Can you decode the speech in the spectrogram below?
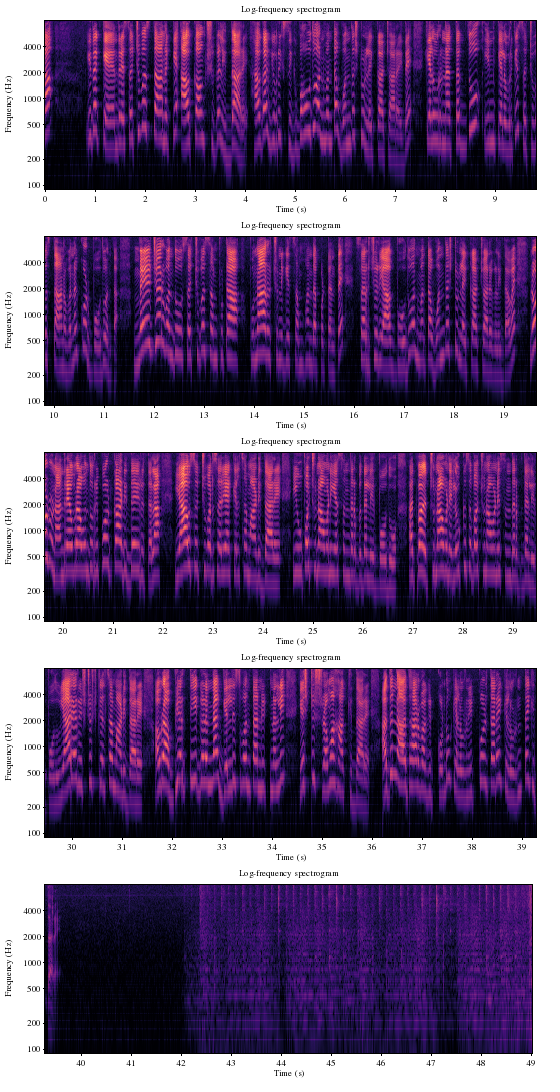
ಇದಕ್ಕೆ ಅಂದರೆ ಸಚಿವ ಸ್ಥಾನಕ್ಕೆ ಆಕಾಂಕ್ಷಿಗಳಿದ್ದಾರೆ. ಹಾಗಾಗಿ ಇವ್ರಿಗೆ ಸಿಗಬಹುದು ಅನ್ನುವಂಥ ಒಂದಷ್ಟು ಲೆಕ್ಕಾಚಾರ ಇದೆ. ಕೆಲವರನ್ನ ತೆಗೆದು ಇನ್ನು ಕೆಲವರಿಗೆ ಸಚಿವ ಸ್ಥಾನವನ್ನು ಕೊಡ್ಬೋದು ಅಂತ. ಮೇಜರ್ ಒಂದು ಸಚಿವ ಸಂಪುಟ ಪುನಾರಚನೆಗೆ ಸಂಬಂಧಪಟ್ಟಂತೆ ಸರ್ಜರಿ ಆಗಬಹುದು ಅನ್ನುವಂಥ ಒಂದಷ್ಟು ಲೆಕ್ಕಾಚಾರಗಳಿದ್ದಾವೆ. ನೋಡೋಣ, ಅಂದರೆ ಅವರ ಒಂದು ರಿಪೋರ್ಟ್ ಕಾರ್ಡ್ ಇದ್ದೇ ಇರುತ್ತಲ್ಲ, ಯಾವ ಸಚಿವರು ಸರಿಯಾಗಿ ಕೆಲಸ ಮಾಡಿದ್ದಾರೆ, ಈ ಉಪಚುನಾವಣೆಯ ಸಂದರ್ಭದಲ್ಲಿರ್ಬೋದು, ಅಥವಾ ಚುನಾವಣೆ, ಲೋಕಸಭಾ ಚುನಾವಣೆ ಸಂದರ್ಭದಲ್ಲಿರ್ಬೋದು, ಯಾರ್ಯಾರು ಎಷ್ಟೆಷ್ಟು ಕೆಲಸ ಮಾಡಿದ್ದಾರೆ. ಅವರ ಅಭ್ಯರ್ಥಿಗಳನ್ನ ಗೆಲ್ಲಿಸುವಂತ ನಿಟ್ಟಿನಲ್ಲಿ ಎಷ್ಟು ಶ್ರಮ ಹಾಕಿದ್ದಾರೆ. ಅದನ್ನ ಆಧಾರವಾಗಿಟ್ಕೊಂಡು ಕೆಲವ್ರನ್ನ ಇಟ್ಕೊಳ್ತಾರೆ ಕೆಲವ್ರನ್ನ ತೆಗಿತಾರೆ.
